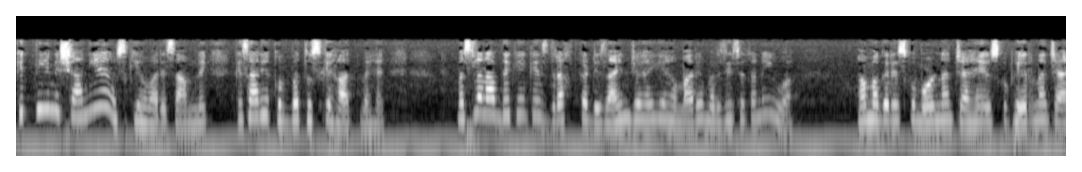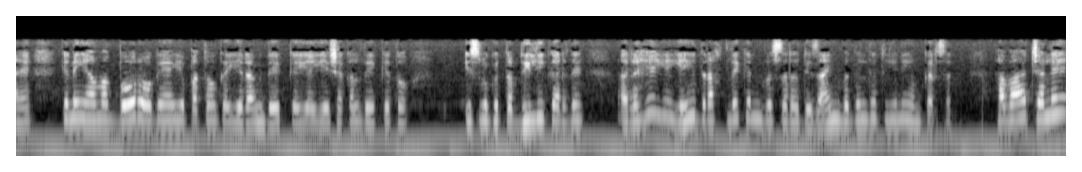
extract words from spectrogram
کتنی نشانیاں ہیں اس کی ہمارے سامنے کہ ساری قوت اس کے ہاتھ میں ہے۔ مثلاً آپ دیکھیں کہ اس درخت کا ڈیزائن جو ہے، یہ ہمارے مرضی سے تو نہیں ہوا۔ ہم اگر اس کو موڑنا چاہیں، اس کو پھیرنا چاہیں کہ نہیں، ہم اب بور ہو گئے یہ پتوں کا یہ رنگ دیکھ کے یا یہ شکل دیکھ کے تو اس میں کوئی تبدیلی کر دے، رہے یہ یہی درخت، لیکن بس ذرا ڈیزائن بدل دے تو یہ نہیں ہم کر سکتے۔ ہوا چلے،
